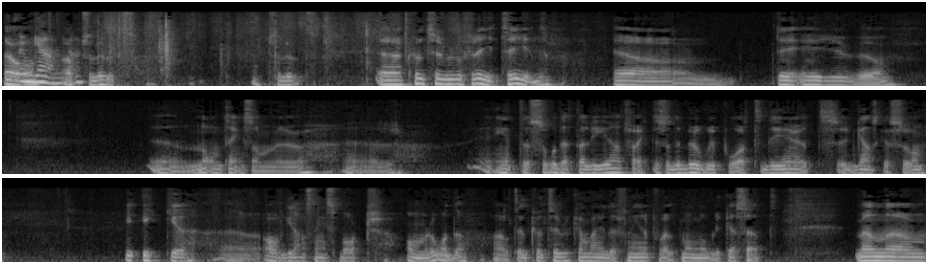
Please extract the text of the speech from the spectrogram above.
Ja, för de gamla. absolut. Absolut. Uh, kultur och fritid. Uh, det är ju... Eh, Eh, någonting som är inte så detaljerat faktiskt och det beror ju på att det är ett ganska så icke eh, avgränsningsbart område. Alltid kultur kan man ju definiera på väldigt många olika sätt. Men eh,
